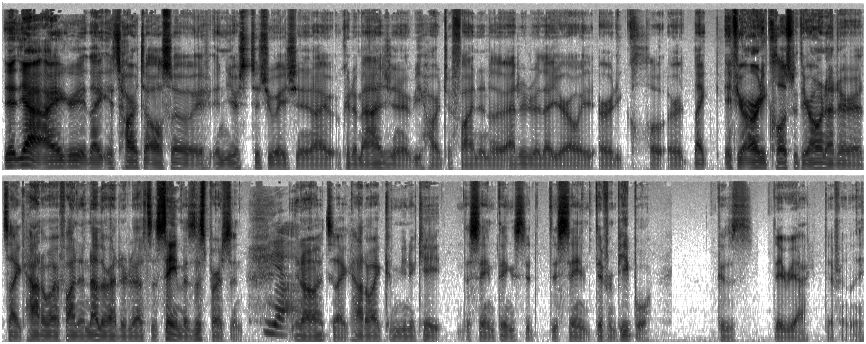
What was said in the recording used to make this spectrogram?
Yeah, yeah, I agree. Like, it's hard to also, if in your situation, I could imagine it would be hard to find another editor that you're already already close, or like if you're already close with your own editor, it's like, how do I find another editor that's the same as this person? Yeah. You know, it's like, how do I communicate the same things to the same different people, because they react differently.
